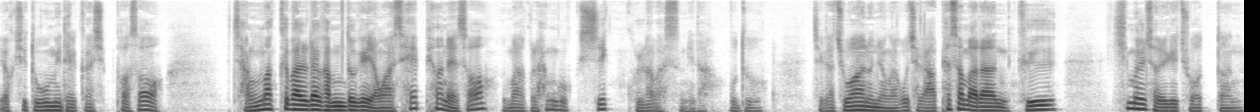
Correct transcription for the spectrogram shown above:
역시 도움이 될까 싶어서 장마크 발레 감독의 영화 세 편에서 음악을 한 곡씩 골라봤습니다. 모두 제가 좋아하는 영화고 제가 앞에서 말한 그 힘을 저에게 주었던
